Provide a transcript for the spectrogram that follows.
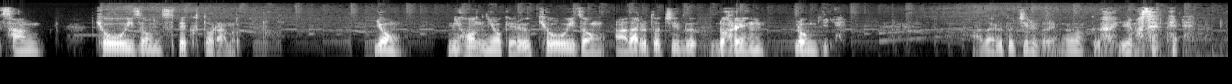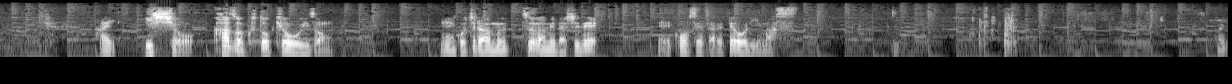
3、共依存スペクトラム。4、日本における共依存アダルトチルドレン論議。アダルトチルドレンがうまく言えませんね はい。一章、家族と共依存。えー、こちらは6つの見出しで、えー、構成されております。はい。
